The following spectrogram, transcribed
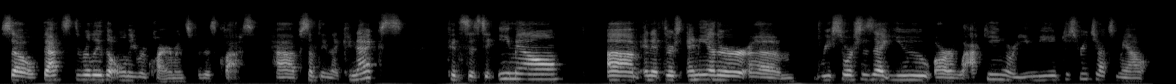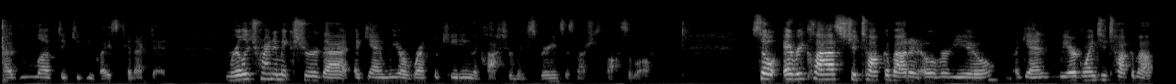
So that's really the only requirements for this class. Have something that connects, consistent email, um, and if there's any other um, resources that you are lacking or you need, just reach out to me. I'll, I'd love to keep you guys connected. I'm really trying to make sure that, again, we are replicating the classroom experience as much as possible. So every class should talk about an overview. Again, we are going to talk about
